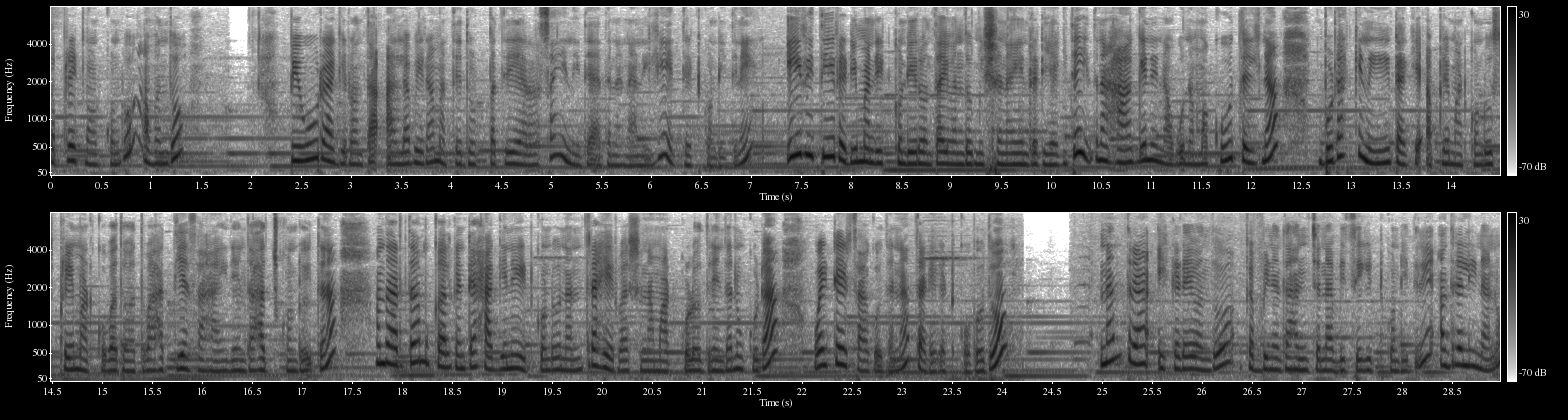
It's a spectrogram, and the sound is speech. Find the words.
ಸಪ್ರೇಟ್ ಮಾಡಿಕೊಂಡು ಆ ಒಂದು ಪ್ಯೂರ್ ಆಗಿರುವಂಥ ಅಲವೀರಾ ಮತ್ತು ದೊಡ್ಡಪತ್ರೆಯ ರಸ ಏನಿದೆ ಅದನ್ನು ನಾನಿಲ್ಲಿ ಎತ್ತಿಟ್ಕೊಂಡಿದ್ದೀನಿ. ಈ ರೀತಿ ರೆಡಿ ಮಾಡಿ ಇಟ್ಕೊಂಡಿರುವಂಥ ಈ ಒಂದು ಮಿಶ್ರಣ ಏನು ರೆಡಿಯಾಗಿದೆ ಇದನ್ನು ಹಾಗೆಯೇ ನಾವು ನಮ್ಮ ಕೂದಲಿನ ಬುಡಕ್ಕೆ ನೀಟಾಗಿ ಅಪ್ಲೈ ಮಾಡಿಕೊಂಡು ಸ್ಪ್ರೇ ಮಾಡ್ಕೋಬೋದು ಅಥವಾ ಹತ್ತಿಯ ಸಹಾಯದಿಂದ ಹಚ್ಕೊಂಡು ಇದನ್ನು ಒಂದು ಅರ್ಧ ಮುಕ್ಕಾಲು ಗಂಟೆ ಹಾಗೆಯೇ ಇಟ್ಕೊಂಡು ನಂತರ ಹೇರ್ ವಾಶನ್ನು ಮಾಡ್ಕೊಳ್ಳೋದ್ರಿಂದನೂ ಕೂಡ ವೈಟ್ ಹೇರ್ಸ್ ಆಗೋದನ್ನು ತಡೆಗಟ್ಕೋಬೋದು. ನಂತರ ಈ ಕಡೆ ಒಂದು ಕಬ್ಬಿಣದ ಹಂಚನ್ನು ಬಿಸಿಗೆ ಅದರಲ್ಲಿ ನಾನು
